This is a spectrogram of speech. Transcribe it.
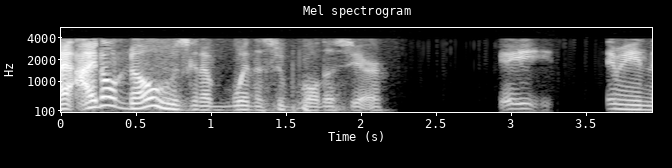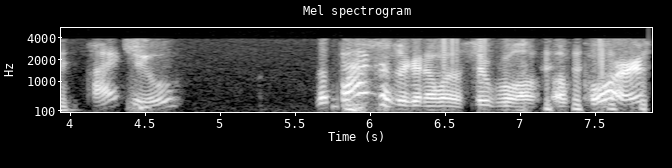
I I don't know who's going to win the Super Bowl this year. I, I mean, I do. The Packers are going to win the Super Bowl, of course.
